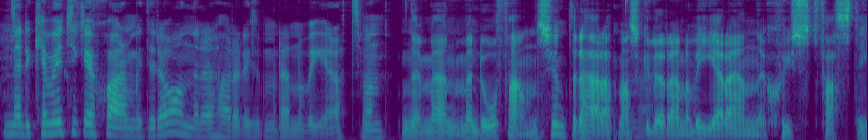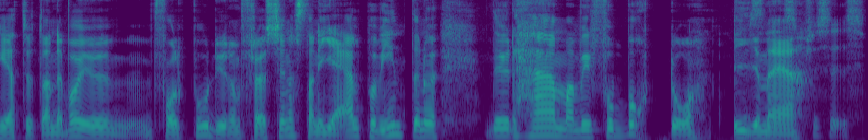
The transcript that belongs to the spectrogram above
Nej, det kan vi ju tycka är charmigt idag när det har liksom renoverats, men Nej, Men, men då fanns ju inte det här att man skulle renovera en schysst fastighet utan det var ju, folk bodde ju, de frös ju nästan ihjäl på vintern och det är ju det här man vill få bort då i och med precis, precis.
